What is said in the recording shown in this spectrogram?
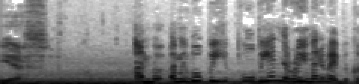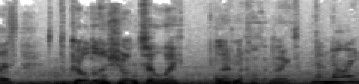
Yes. And I mean, we'll be we'll be in the room anyway because The pool doesn't shut until like 11 o'clock at night. no nine.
